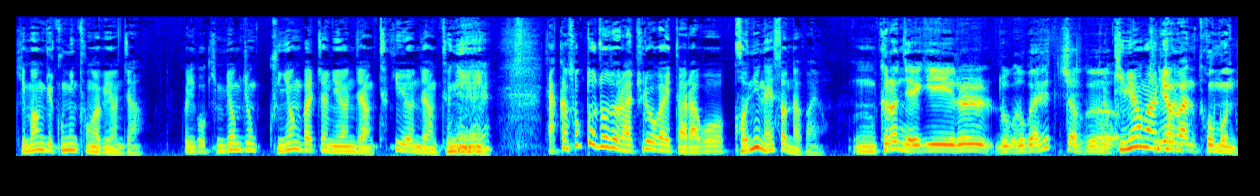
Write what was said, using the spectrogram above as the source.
김한길 국민통합위원장, 그리고 김병준 균형발전위원장, 특위위원장 등이 예. 약간 속도 조절할 필요가 있다라고 건의는 했었나 봐요. 음, 그런 얘기를 누- 누가 했죠. 그, 그 김영한 김영한 고문.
